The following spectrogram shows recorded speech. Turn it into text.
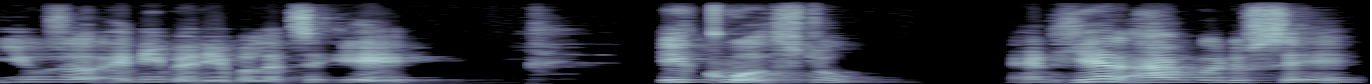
use a, any variable let's say a equals to and here I am going to say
